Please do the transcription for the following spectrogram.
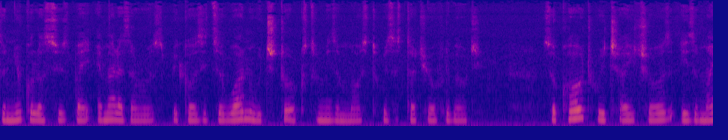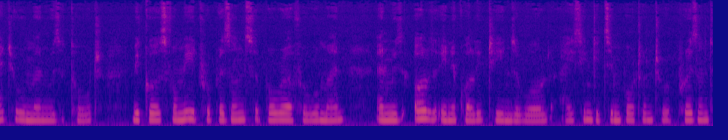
The New Colossus by Emma Lazarus because it's the one which talks to me the most with the Statue of Liberty. The quote which I chose is A mighty woman with a torch because for me it represents the power of a woman and with all the inequality in the world, I think it's important to represent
